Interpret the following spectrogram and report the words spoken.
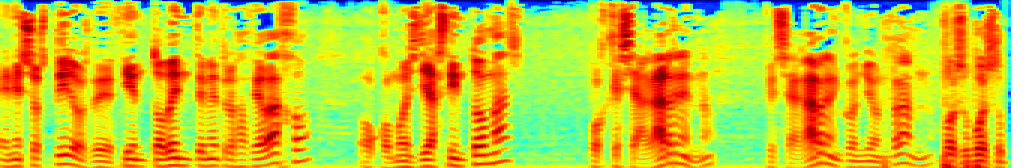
en esos tiros de 120 metros hacia abajo, o como es Justin Thomas, pues que se agarren, ¿no? Que se agarren con John Ram, ¿no? Por supuesto.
